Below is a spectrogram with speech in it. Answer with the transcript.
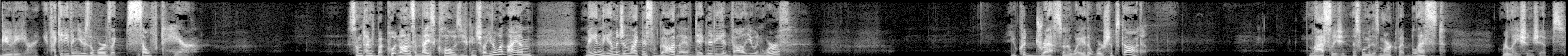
beauty, or if I could even use the words like self care. Sometimes by putting on some nice clothes, you can show, you know what, I am made in the image and likeness of God, and I have dignity and value and worth. You could dress in a way that worships God. And lastly, this woman is marked by blessed relationships.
